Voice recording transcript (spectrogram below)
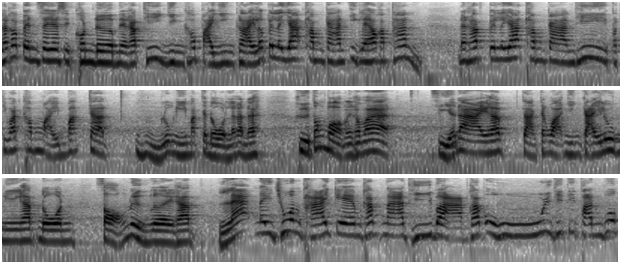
แล้วก็เป็นเซเยสิตคนเดิมเนี่ยครับที่ยิงเข้าไปยิงไกล แล้วเป็นระยะทำการอีกแล้วครับท่านนะครับ เป็นระยะทำการที่ปฏิวัติคำใหม่มักจะลูกนี้มักจะโดนแล้วกันนะ คือต้องบอกเลยครับว่าเสียดายครับ จากจังหวะยิงไกลลูกนี้ครับ โดน 2-1 เลยครับ และในช่วงท้ายเกมครับ นาทีบาปครับ โอ้โหทิติพันธ์พ่วง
